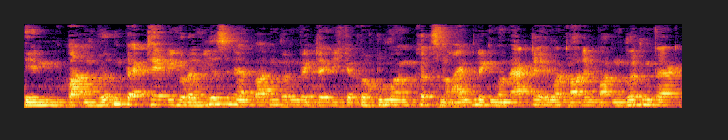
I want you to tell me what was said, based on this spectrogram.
in Baden-Württemberg tätig oder wir sind ja in Baden-Württemberg tätig. Ich gebe doch du mal einen kurzen Einblick. Man merkt ja immer gerade in Baden-Württemberg,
